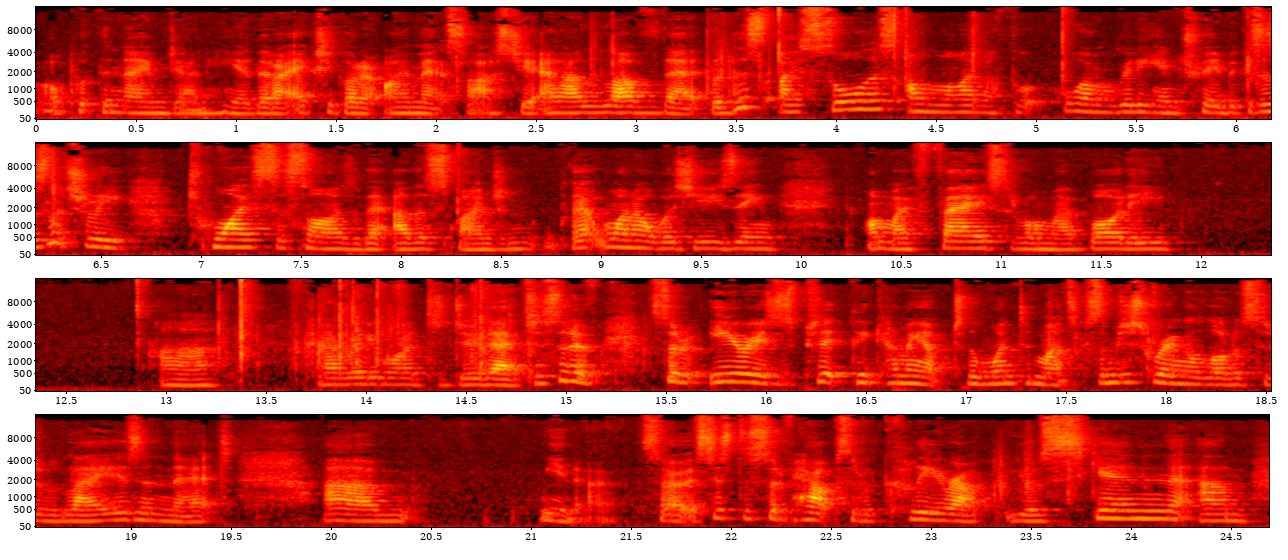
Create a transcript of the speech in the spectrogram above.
I'll put the name down here that I actually got at IMATS last year and I love that. But this I saw this online I thought oh I'm really intrigued because it's literally twice the size of that other sponge and that one I was using on my face or on my body uh, and I really wanted to do that. Just sort of sort of areas particularly coming up to the winter months because I'm just wearing a lot of sort of layers in that um, you know. So it's just to sort of help sort of clear up your skin um,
